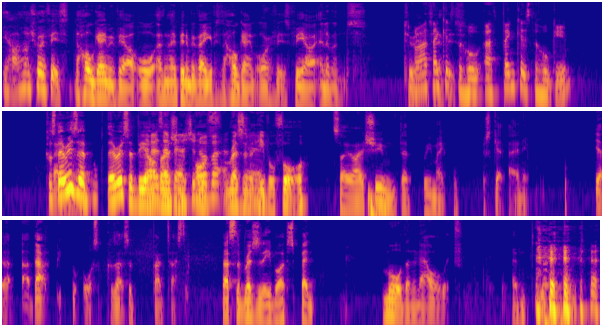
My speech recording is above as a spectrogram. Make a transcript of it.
Yeah, I'm not sure if it's the whole game in VR or and they've been a bit vague if it's the whole game or if it's VR elements to it. Oh, I think if it's the whole. I think it's the whole game. Because there is a there is a VR is a version, version of, of it, Resident yeah. Evil Four, so I assume the remake will just get that anyway. Yeah, that that would be awesome because that's a fantastic. That's the Resident Evil I've spent more than an hour with. And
